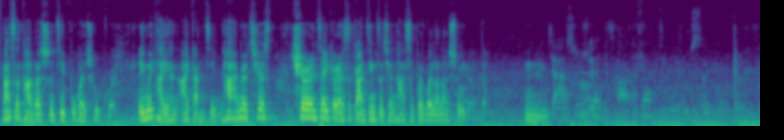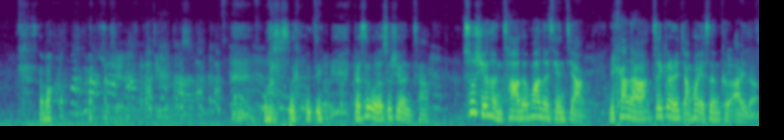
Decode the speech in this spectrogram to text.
但是他的实际不会出轨，因为他也很爱干净。他还没有确确认这一个人是干净之前，他是不会乱乱睡人的。嗯。什么？数学很差，金牛座是。我是数金，可是我的数学很差。数学很差的话呢，先讲，你看啊，这个人讲话也是很可爱的。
